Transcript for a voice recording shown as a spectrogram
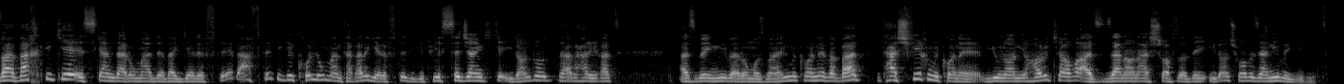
و وقتی که اسکندر اومده و گرفته رفته دیگه کل اون منطقه رو گرفته دیگه. توی سه جنگی که ایران رو در حقیقت از بین می‌بره و مزمحل می‌کنه و بعد تشویق می‌کنه یونانی ها رو که آقا از زنان اشراف زاده ایران شما به زنی بگیرید.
